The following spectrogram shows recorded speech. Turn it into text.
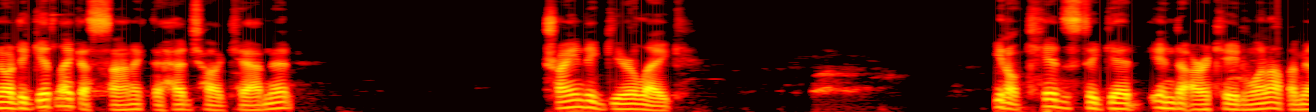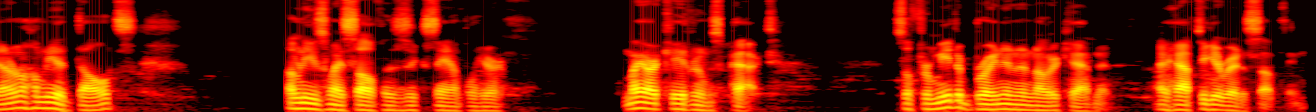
you know, to get like a Sonic the Hedgehog cabinet, trying to gear like, you know, kids to get into arcade one up. I mean, I don't know how many adults. I'm gonna use myself as an example here. My arcade room is packed. So for me to bring in another cabinet, I have to get rid of something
